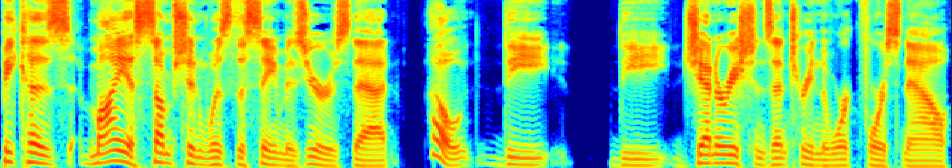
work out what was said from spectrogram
because my assumption was the same as yours that oh the the generations entering the workforce now,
